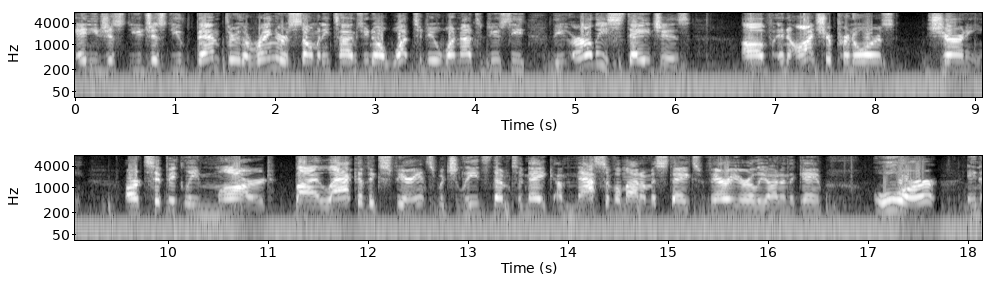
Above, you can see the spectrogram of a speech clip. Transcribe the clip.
And you just you just you've been through the ringer so many times you know what to do, what not to do. See, the early stages of an entrepreneur's journey are typically marred by lack of experience, which leads them to make a massive amount of mistakes very early on in the game, or an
